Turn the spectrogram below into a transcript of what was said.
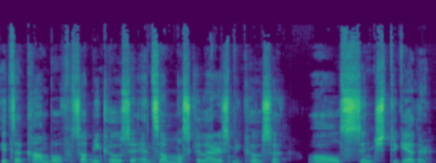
It's a combo of submucosa and some muscularis mucosa all cinched together.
